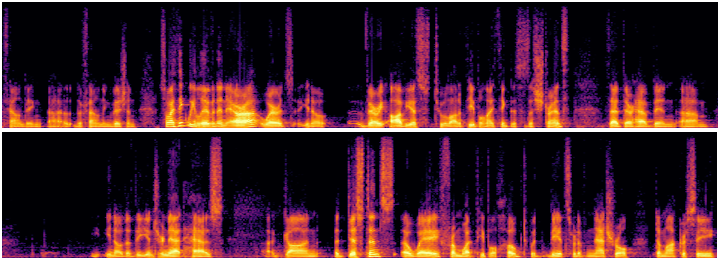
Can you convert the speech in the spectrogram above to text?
founding, uh, the founding vision. So I think we live in an era where it's you know very obvious to a lot of people, and I think this is a strength that there have been. Um, you know, that the internet has uh, gone a distance away from what people hoped would be its sort of natural democracy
